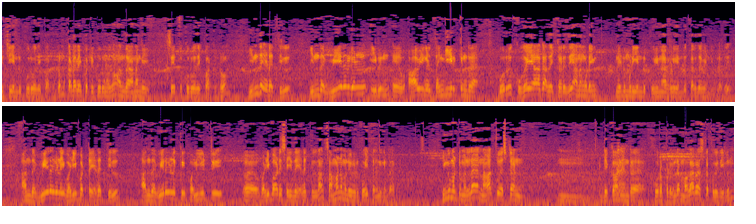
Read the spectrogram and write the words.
உச்சி என்று கூறுவதை பார்க்கின்றோம். கடலை பற்றி கூறுவதும் அந்த அணங்கை சேர்த்து கூறுவதை பார்க்கின்றோம். இந்த இடத்தில் இந்த வீரர்கள் இருந் ஆவிகள் தங்கியிருக்கின்ற ஒரு குகையாக அதை கருதி அனங்குடை நெடுமுடி என்று கூறினார்கள் என்று கருத வேண்டியுள்ளது. அந்த வீரர்களை வழிபட்ட இடத்தில் அந்த வீரர்களுக்கு பலியிட்டு வழிபாடு செய்த இடத்தில் தான் சமண முனிவர்கள் போய் தங்குகின்றார்கள். இங்கு மட்டுமல்ல நார்த் வெஸ்டர்ன் டெக்கான் என்ற கூறப்படுகின்ற மகாராஷ்டிர பகுதியிலும்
